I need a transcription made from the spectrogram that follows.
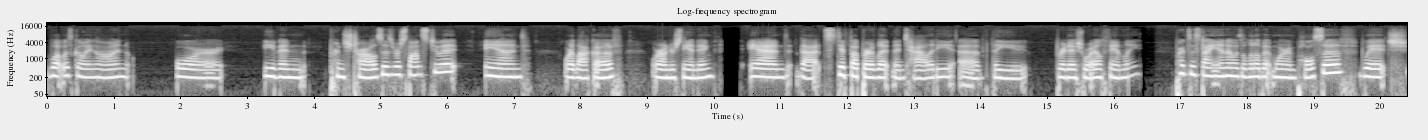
what was going on or even Prince Charles's response to it and or lack of or understanding and that stiff upper lip mentality of the British royal family. Princess Diana was a little bit more impulsive, which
